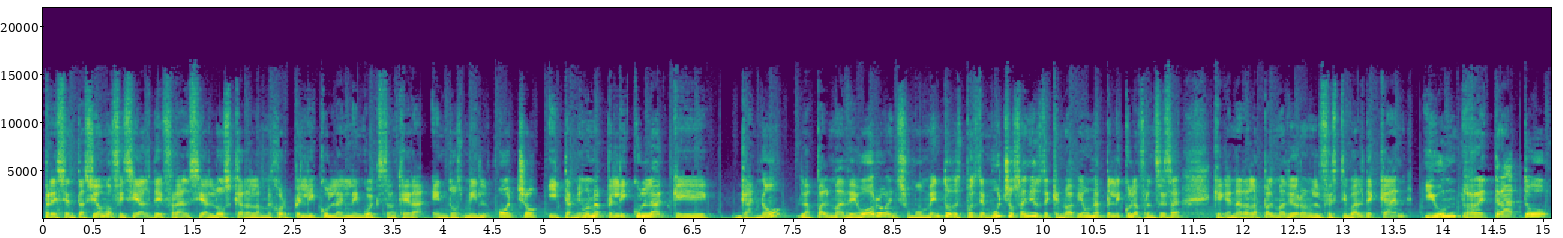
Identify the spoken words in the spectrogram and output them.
presentación oficial de Francia al Oscar a la mejor película en lengua extranjera en 2008 y también una película que ganó la Palma de Oro en su momento después de muchos años de que no había una película francesa que ganara la Palma de Oro en el Festival de Cannes y un retrato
